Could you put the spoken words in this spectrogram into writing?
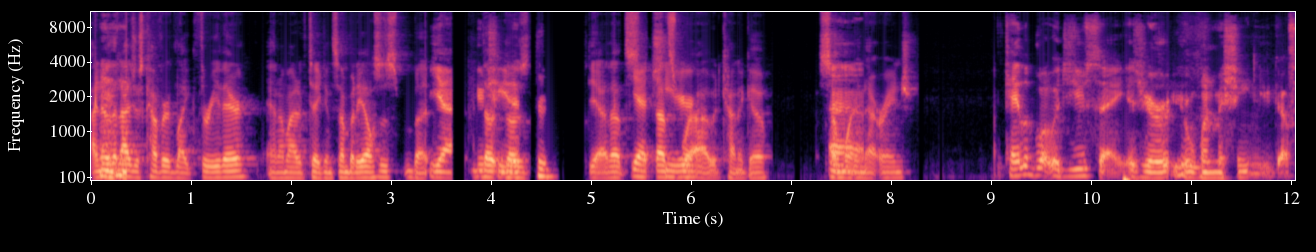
I know that I just covered like three there, and I might have taken somebody else's, but Yeah. You tho- cheated. those, yeah, that's Yeah, that's cheater. where I would kind of go, somewhere Uh, in that range. Caleb, what would you say is your, your one machine you go for?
